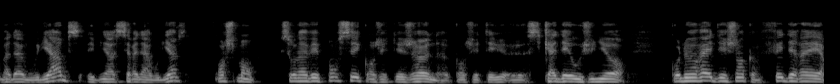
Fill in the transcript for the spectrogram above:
Madame Williams, et eh bien Serena Williams, franchement, si on avait pensé quand j'étais jeune, quand j'étais euh, cadet ou junior, qu'on aurait des gens comme Federer,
